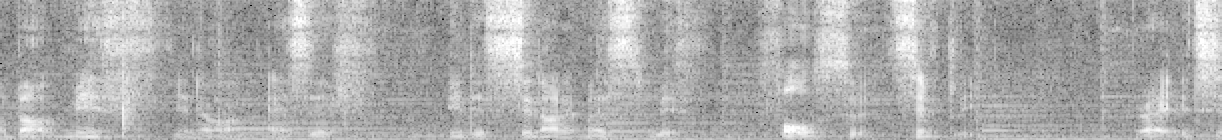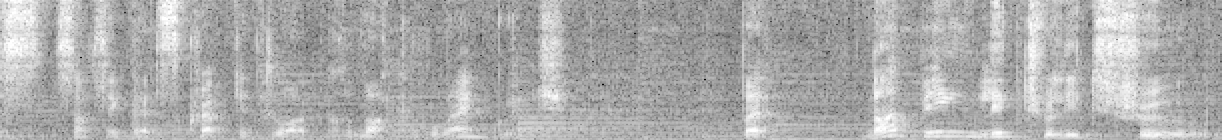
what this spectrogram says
about myth, you know, as if it is synonymous with falsehood simply, right? It's just something that's crept into our colloquial language. But not being literally true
